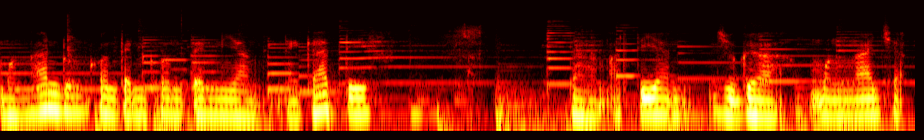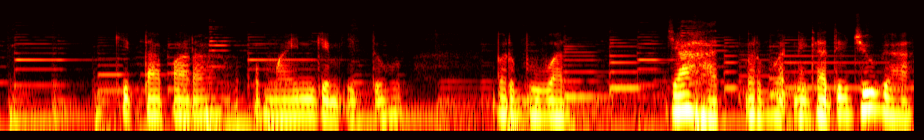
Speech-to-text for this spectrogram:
mengandung konten-konten yang negatif dalam artian juga mengajak kita para pemain game itu berbuat jahat, berbuat negatif juga,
